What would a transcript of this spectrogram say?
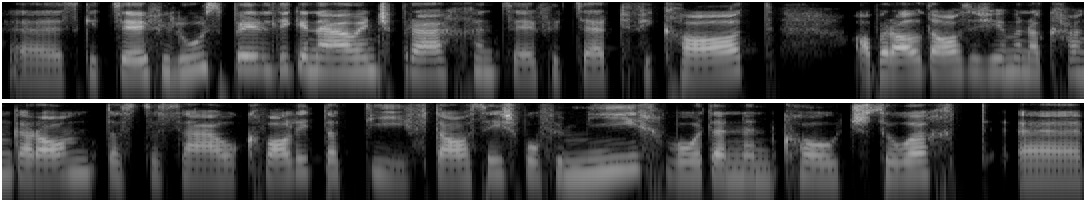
Es gibt sehr viele Ausbildungen auch entsprechend, sehr viele Zertifikate, aber all das ist immer noch kein Garant, dass das auch qualitativ das ist, was für mich, wo dann ein Coach sucht, äh,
